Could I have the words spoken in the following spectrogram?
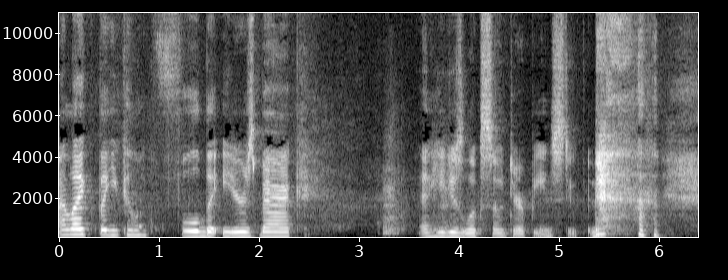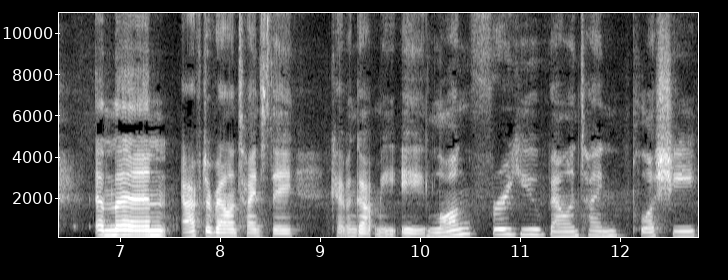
I like that you can like, fold the ears back. And he just looks so derpy and stupid. and then after Valentine's Day, Kevin got me a Long For You Valentine plushie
